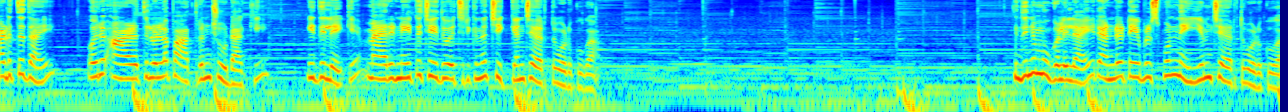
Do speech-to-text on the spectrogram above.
അടുത്തതായി ഒരു ആഴത്തിലുള്ള പാത്രം ചൂടാക്കി ഇതിലേക്ക് മാരിനേറ്റ് ചെയ്തു വച്ചിരിക്കുന്ന ചിക്കൻ ചേർത്ത് കൊടുക്കുക. ഇതിനു മുകളിലായി രണ്ട് ടേബിൾ സ്പൂൺ നെയ്യും ചേർത്ത് കൊടുക്കുക.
